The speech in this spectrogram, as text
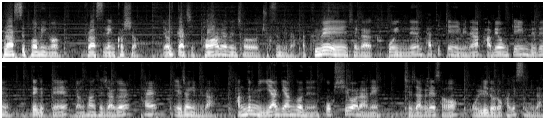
브라스 버밍엄 브라스 랭커셔 여기까지. 더 하면은 저 죽습니다. 그 외에 제가 갖고 있는 파티 게임이나 가벼운 게임들은 그때그때 영상 제작을 할 예정입니다. 방금 이야기한 거는 꼭 10월 안에 제작을 해서 올리도록 하겠습니다.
